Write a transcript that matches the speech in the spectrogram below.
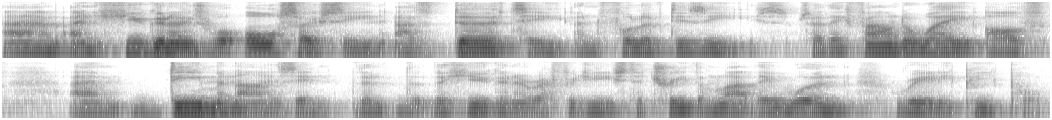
Um, and Huguenots were also seen as dirty and full of disease. So they found a way of um, demonising the, the, the, Huguenot refugees to treat them like they weren't really people.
